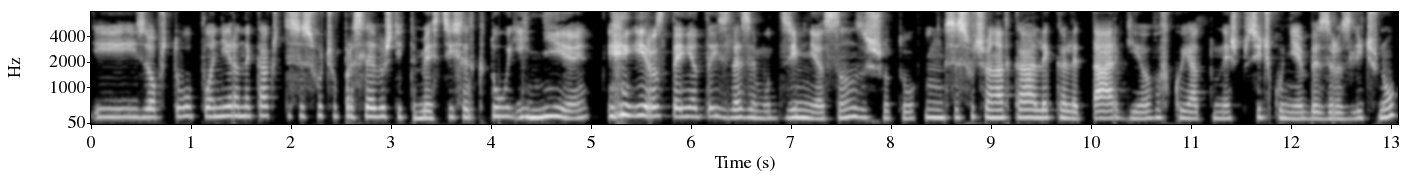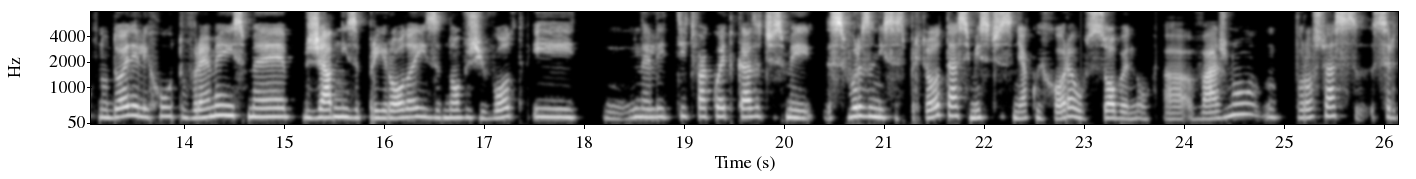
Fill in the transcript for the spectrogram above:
и изобщо планиране как ще се случва през следващите месеци, след като и ние и растенията излезем от зимния сън, защото се случва една така лека летаргия, в която нещо всичко ни е безразлично, но дойде ли хубавото време и сме жадни за природа и за нов живот и нали, ти това, което каза, че сме свързани с природата, аз си мисля, че са някои хора особено а, важно. Просто аз сред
